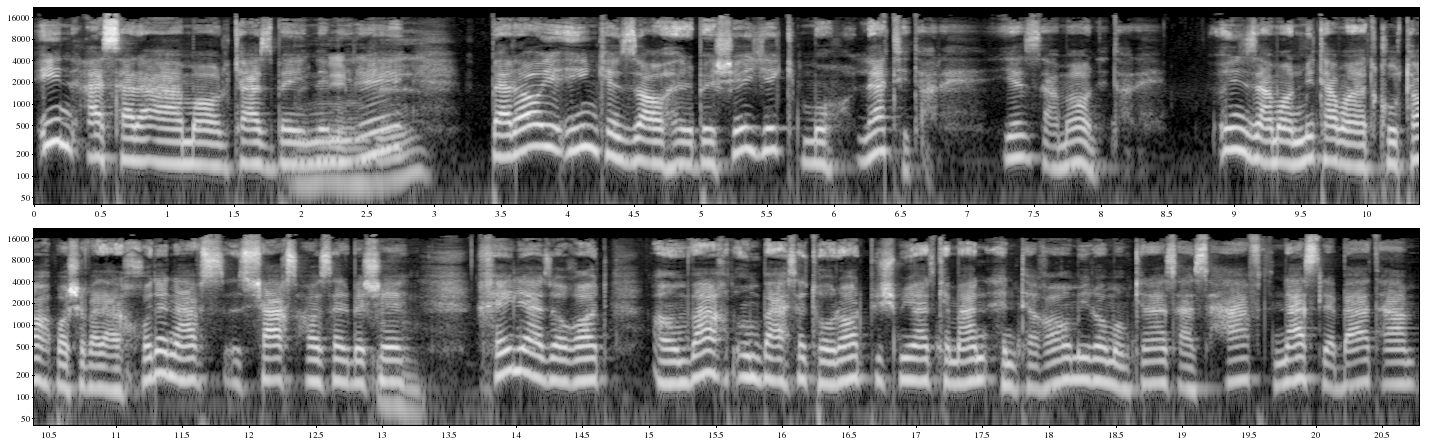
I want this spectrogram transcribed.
این اثر اعمال که از بین نمیره. برای اینکه ظاهر بشه یک مهلتی داره یه زمانی داره. این زمان می‌تواند کوتاه باشه و در خود نفس شخص حاصل بشه. خیلی از اوقات آن وقت اون بحث تورات پیش میاد که من انتقامی رو ممکن است از هفت نسل بعد هم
